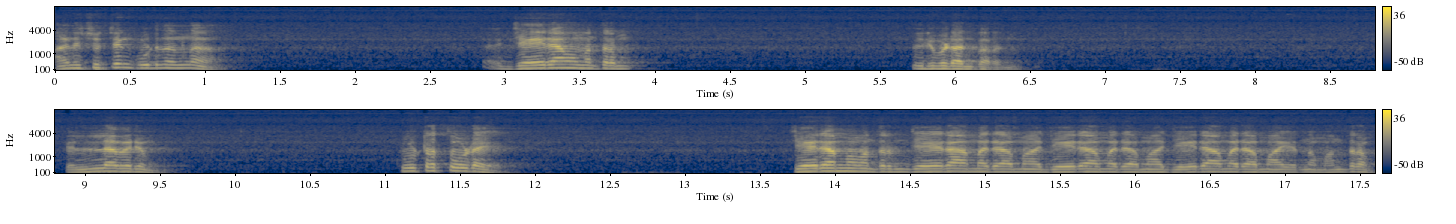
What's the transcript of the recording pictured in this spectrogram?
അതിന് ചുറ്റും കൂടി നിന്ന് ജയരാമ മന്ത്രം ഉരുവിടാൻ പറഞ്ഞു. എല്ലാവരും കൂട്ടത്തോടെ ജയരാമ മന്ത്രം ജയരാമ രാമ ജയരാമ രാമ ജയരാമ രാമ എന്ന മന്ത്രം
